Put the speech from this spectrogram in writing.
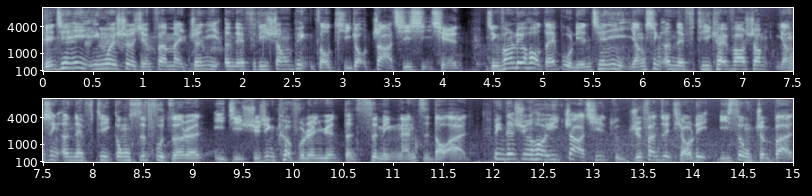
连千亿因为涉嫌贩卖争议 NFT 商品，遭提告诈欺洗钱。警方六号逮捕连千亿、阳性 NFT 开发商、阳性 NFT 公司负责人以及徐姓客服人员等四名男子到案，并在讯后依诈欺组织犯罪条例移送侦办。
